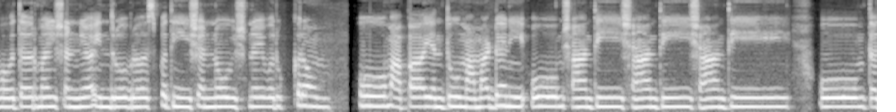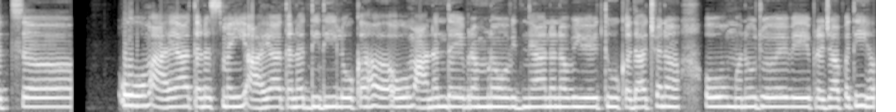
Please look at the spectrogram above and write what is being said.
भवतर्मयि शन्य इन्द्रो बृहस्पती शन्नो विष्णुवरुक्रम ओम आपायन्तु मामाड्यनी ॐ शांती शांती शांती ॐ तत्स ॐ आयातनस्मै आयातनद्दिधि लोकः ॐ आनन्दये ब्रह्मणो विज्ञाननविवेतु कदाचन। ॐ मनोजवे प्रजापतिः।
